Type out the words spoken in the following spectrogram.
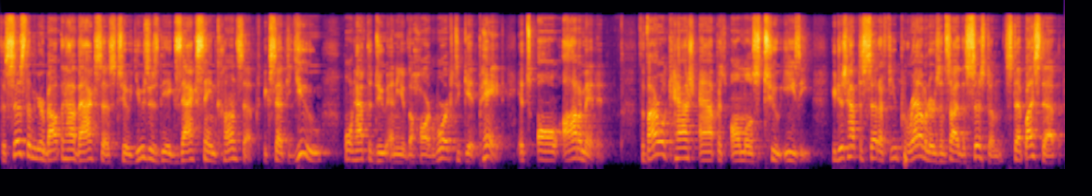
The system you're about to have access to uses the exact same concept, except you won't have to do any of the hard work to get paid. It's all automated. The Viral Cash app is almost too easy. You just have to set a few parameters inside the system, step by step,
